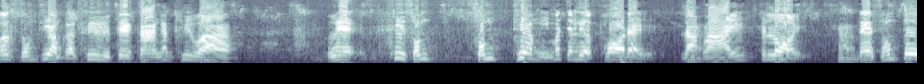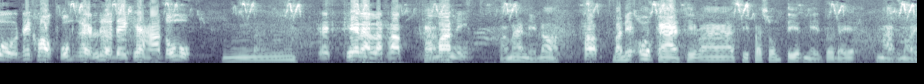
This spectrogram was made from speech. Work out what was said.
กับผสมเทียมก็คือ แตกต่างกันคือว่าเละคือสมสมเทียมนี่มันจะเลือกพอได้หลากหลายเป็นร้อยครับแต่สมตัวในคอกผมก็เลือกได้แค่หาตัวอืม แค่นั้นแหละครับครัปบระมาณนี้ ประมาณนี้เนาะครับบัดนี้โอกาสที่ว่าสิผสมติดนี่ตัวใดมากหน่อย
